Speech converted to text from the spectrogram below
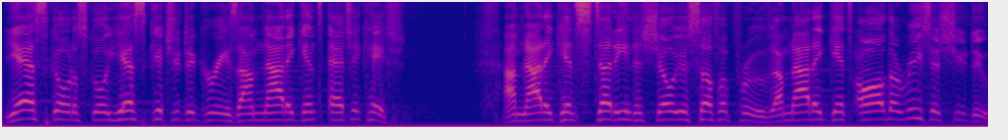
Yes, go to school. Yes, get your degrees. I'm not against education. I'm not against studying to show yourself approved. I'm not against all the research you do.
